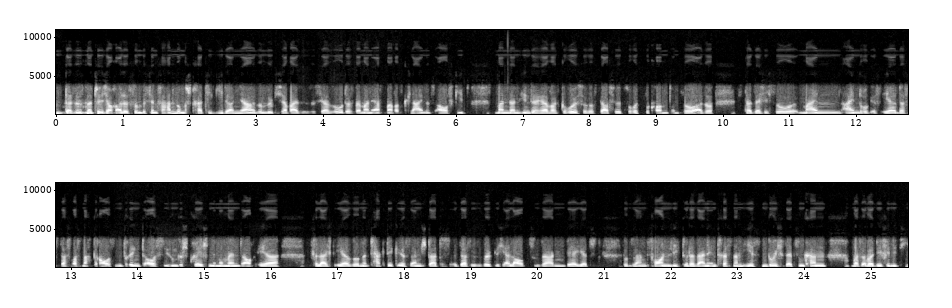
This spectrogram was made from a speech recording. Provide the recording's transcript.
Das ist natürlich auch alles so ein bisschen Verhandlungsstrategie dann, ja. Also möglicherweise ist es ja so, dass wenn man erstmal was Kleines aufgibt, man dann hinterher was Größeres dafür zurückbekommt und so. Also tatsächlich so, mein Eindruck ist eher, dass das, was nach draußen dringt aus diesen Gesprächen im Moment auch eher vielleicht eher so eine Taktik ist, anstatt dass es wirklich erlaubt zu sagen, wer jetzt sozusagen vorne liegt oder seine Interessen am ehesten durchsetzen kann. Was aber definitiv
